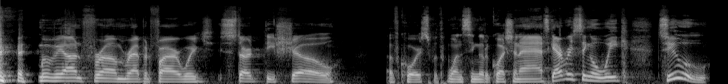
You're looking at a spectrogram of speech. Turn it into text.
Moving on from rapid fire, we start the show, of course, with one single question I ask every single week to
